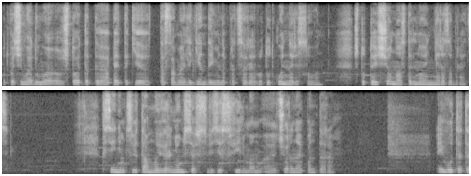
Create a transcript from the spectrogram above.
Вот почему я думаю, что это э, опять-таки та самая легенда именно про Цереру. Тут конь нарисован. Что-то еще, но остальное не разобрать. К синим цветам мы вернемся в связи с фильмом э, «Черная пантера». И вот эта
